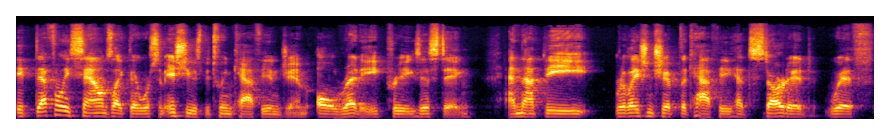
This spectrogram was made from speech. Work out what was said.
it definitely sounds like there were some issues between Kathy and Jim already pre-existing, and that the relationship that Kathy had started with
